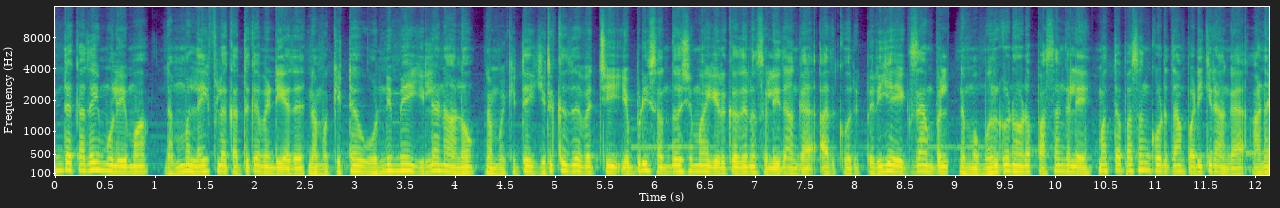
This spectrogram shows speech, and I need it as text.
இந்த கதை மூலியமா நம்ம லைஃப்ல கத்துக்க வேண்டியது நம்ம கிட்ட ஒண்ணுமே இல்லைனாலும் நம்ம கிட்ட இருக்கிறத வச்சு எப்படி சந்தோஷமா இருக்குதுன்னு சொல்லிதாங்க. அதுக்கு ஒரு பெரிய எக்ஸாம்பிள் நம்ம முருகனோட பசங்களே. மற்ற பசங்க கூட தான் படிக்கிறாங்க. ஆனா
